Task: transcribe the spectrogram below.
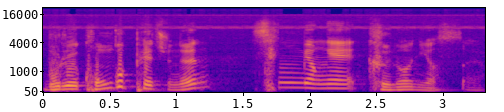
물을 공급해주는 생명의 근원이었어요.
